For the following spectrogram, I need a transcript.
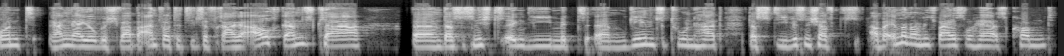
Und Ranga Yogeshwar beantwortet diese Frage auch ganz klar, äh, dass es nichts irgendwie mit ähm, Genen zu tun hat, dass die Wissenschaft aber immer noch nicht weiß, woher es kommt.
